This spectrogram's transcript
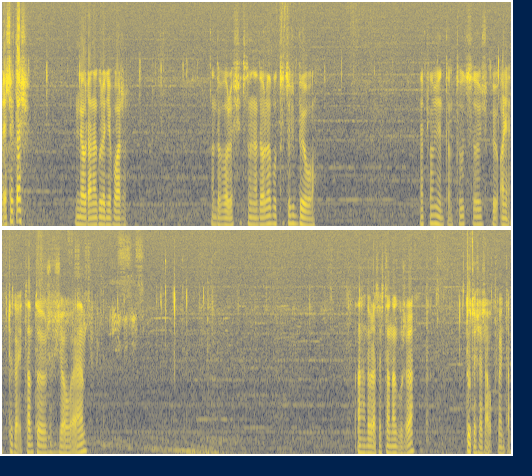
Jeszcze ktoś? Dobra, na górę nie włażę. Na dowolę się tutaj na dole, bo tu coś było. Ja pamiętam, tu coś było. A nie, czekaj, tam to już wziąłem. Aha, dobra, jest tam na górze. Tu coś leżało, pamiętam.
